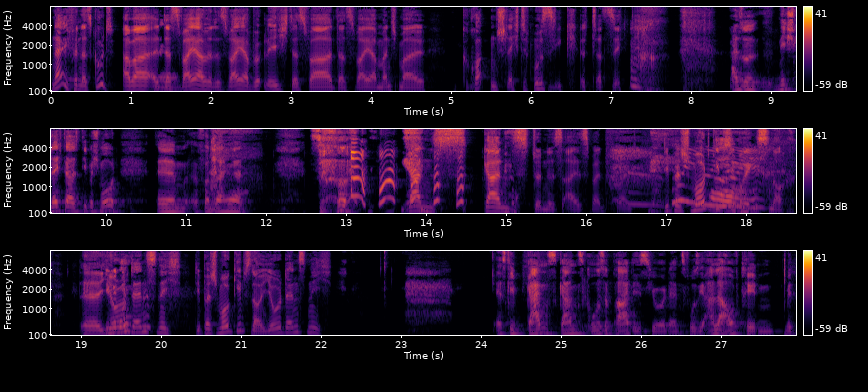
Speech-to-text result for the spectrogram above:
Nein, ich finde das gut. Aber äh, das war ja, das war ja wirklich, das war, das war ja manchmal grottenschlechte Musik tatsächlich. Also nicht schlechter als Deepish Mode. Ähm, von daher. So, Ganz, ganz dünnes Eis, mein Freund. Die Mode gibt's Ui. übrigens noch. Äh? Eurodance nicht. Die Mode gibt's noch, Eurodance nicht. Es gibt ganz, ganz große Partys, Eurodance, wo sie alle auftreten mit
